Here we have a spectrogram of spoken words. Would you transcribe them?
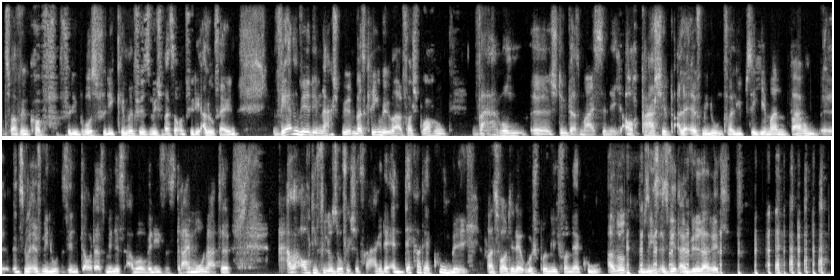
und zwar für den Kopf, für die Brust, für die Kimme, fürs Wischwasser und für die Alufällen, werden wir dem nachspüren. Was kriegen wir überall versprochen? Warum äh, stimmt das meiste nicht? Auch Parship, alle elf Minuten verliebt sich jemand. Warum, äh, wenn es nur elf Minuten sind, dauert das Mindestabo wenigstens drei Monate. Aber auch die philosophische Frage der Entdecker der Kuhmilch. Was wollte der ursprünglich von der Kuh? Also, du siehst, es wird ein wilder Ritt.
